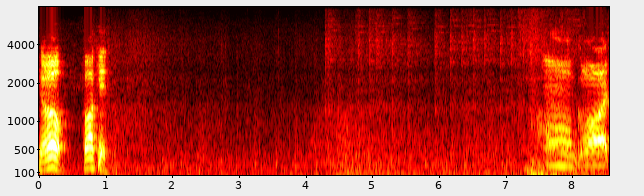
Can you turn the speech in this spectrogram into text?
Go! Fuck it. Oh god.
